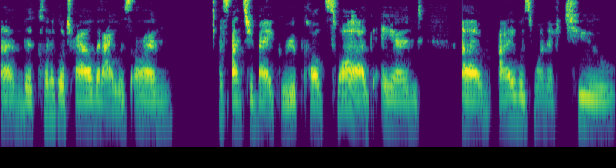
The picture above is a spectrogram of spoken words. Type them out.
um, the clinical trial that I was on was sponsored by a group called SWOG, and um, I was one of two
